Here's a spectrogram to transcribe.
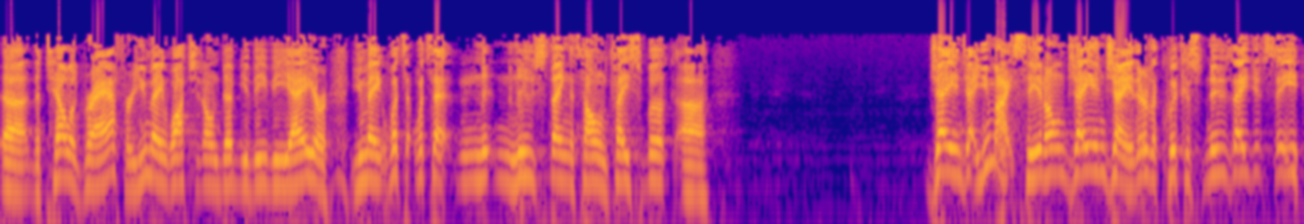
uh, the telegraph or you may watch it on WVVA or you may, what's that, what's that n- news thing that's on Facebook? Uh, J and J. You might see it on J and J. They're the quickest news agency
